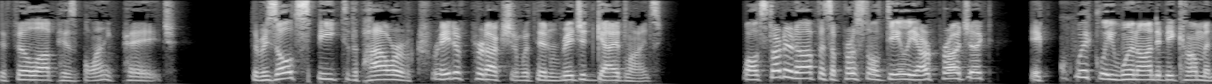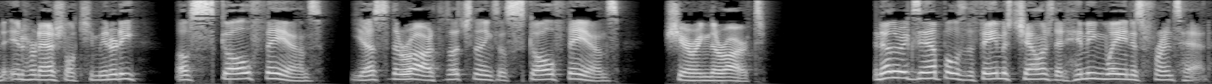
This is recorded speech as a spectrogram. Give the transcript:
to fill up his blank page. The results speak to the power of creative production within rigid guidelines. While it started off as a personal daily art project, it quickly went on to become an international community of skull fans. Yes, there are such things as skull fans sharing their art. Another example is the famous challenge that Hemingway and his friends had.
